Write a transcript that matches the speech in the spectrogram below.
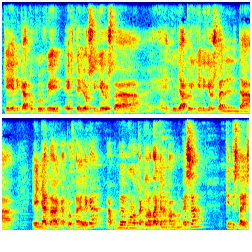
και γενικά το κλουβί έχει τελειώσει γύρω στα, η δουλειά του έχει γίνει γύρω στα 99% θα έλεγα. Απομένουν μόνο τα κλαδάκια να βάλουμε μέσα και τις ταΐστες.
